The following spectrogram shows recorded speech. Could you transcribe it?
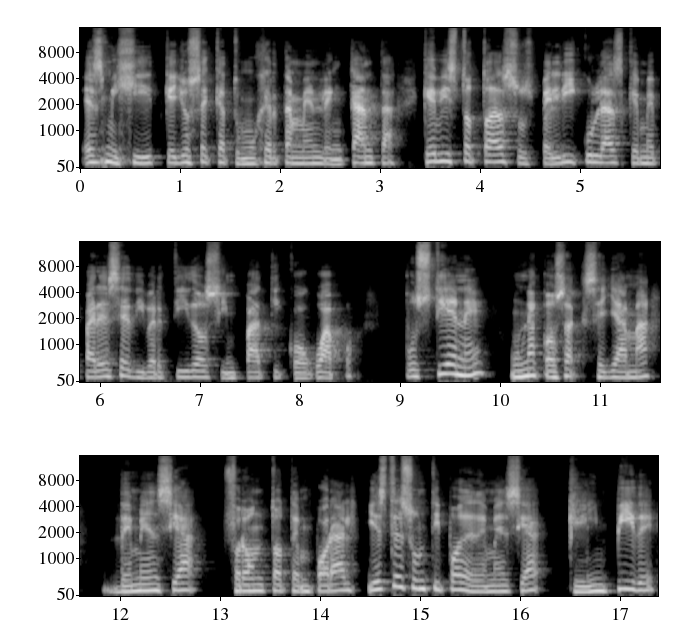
es mi hit, que yo sé que a tu mujer también le encanta, que he visto todas sus películas, que me parece divertido, simpático, guapo, pues tiene una cosa que se llama demencia frontotemporal. Y este es un tipo de demencia que impide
